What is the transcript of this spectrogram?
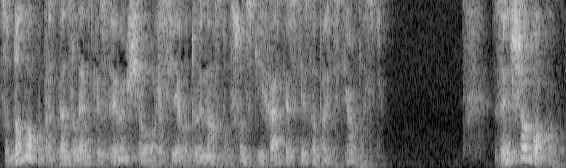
З одного боку, президент Зеленський заявив, що Росія готує наступ в Сумській, Харківській, в Запорізькій області. З іншого боку,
